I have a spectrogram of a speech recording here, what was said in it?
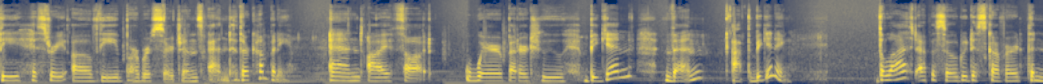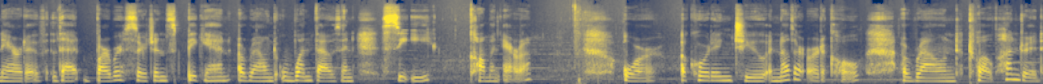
the history of the barber surgeons and their company. And I thought, where better to begin than at the beginning? The last episode, we discovered the narrative that barber surgeons began around 1000 CE, Common Era, or according to another article, around 1200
